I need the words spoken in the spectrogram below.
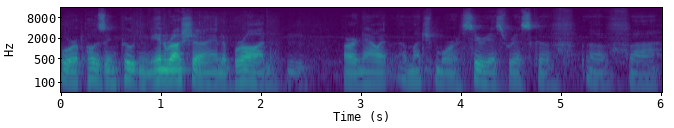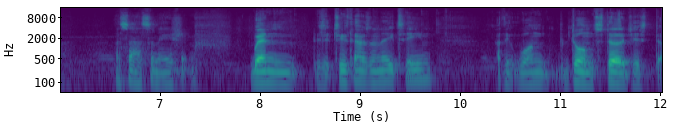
who are opposing Putin in Russia and abroad mm. are now at a much more serious risk of, of uh, assassination. When is it 2018? I think one Dawn Sturgess d-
